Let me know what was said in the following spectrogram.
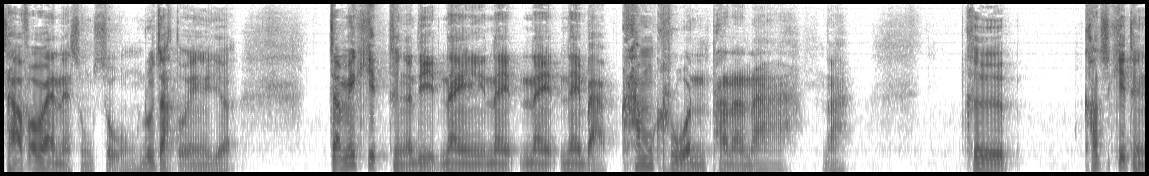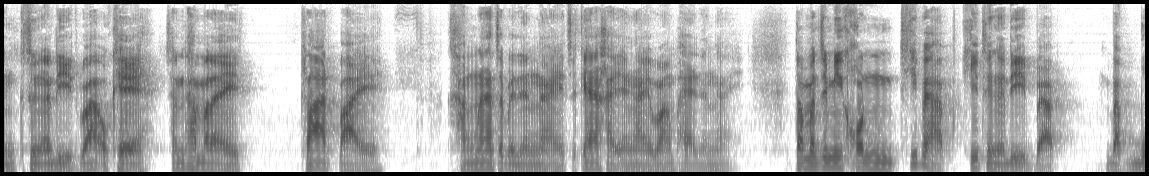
self awareness สูงๆ รู้จักตัวเองเยอะ จะไม่คิดถึงอดีตในในในในแบบคร่ำครวญพรรณนานะคือเขาจะคิดถึงถึงอดีตว่าโอเค ฉันทำอะไรพลาดไป ครั้งหน้าจะเป็นยังไง จะแก้ไขยังไงวางแผนยังไง แต่มันจะมีคนที่แบบคิดถึงอดีตแบบ แบบบ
